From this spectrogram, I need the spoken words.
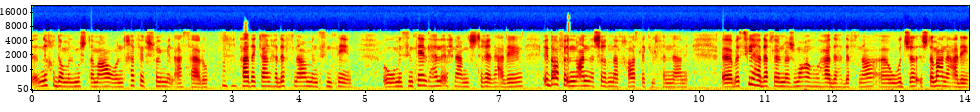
نخدم المجتمع ونخفف شوي من آثاره. هذا كان هدفنا من سنتين ومن سنتين لهلأ إحنا عم نشتغل عليه إضافة إنه عندنا شغلنا الخاص لكل فنانه آه، بس في هدف للمجموعة هو هذا هدفنا آه، واجتمعنا عليه. آه،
